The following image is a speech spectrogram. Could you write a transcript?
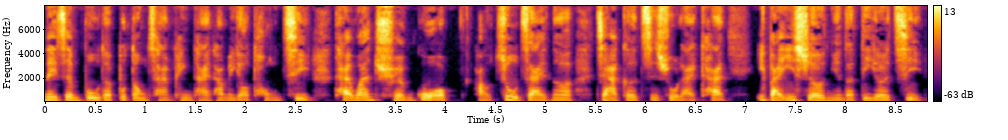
内政部的不动产平台他们有统计，台湾全国好住宅呢价格指数来看，一百一十二年的第二季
